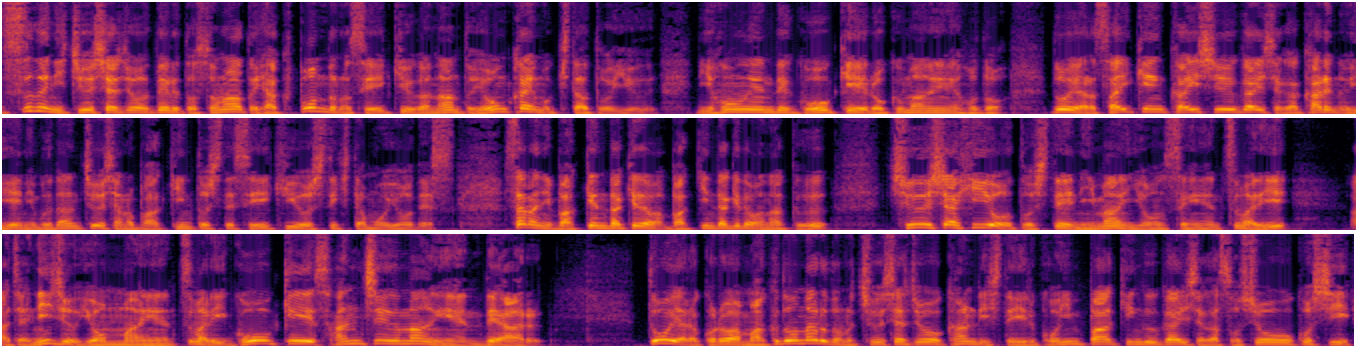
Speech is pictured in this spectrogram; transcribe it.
すぐに駐車場を出るとその後100ポンドの請求がなんと4回も来たという、日本円で合計6万円ほど、どうやら債権回収会社が彼の家に無断駐車の罰金として請求をしてきた模様です。さらに罰金だけでは、罰金だけではなく、駐車費用として2万4千円、つまり、あ、じゃあ24万円、つまり合計30万円である。どうやらこれはマクドナルドの駐車場を管理しているコインパーキング会社が訴訟を起こし、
